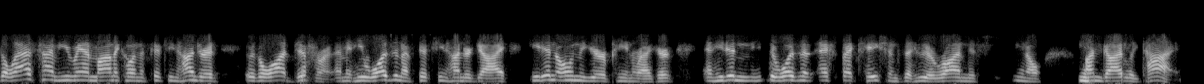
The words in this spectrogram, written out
the last time he ran Monaco in the 1500, it was a lot different. I mean, he wasn't a 1500 guy. He didn't own the European record, and he didn't. There wasn't expectations that he would run this, you know, mm-hmm. ungodly time.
